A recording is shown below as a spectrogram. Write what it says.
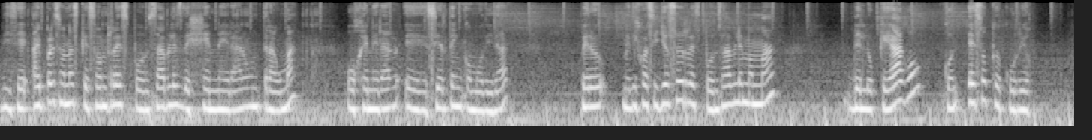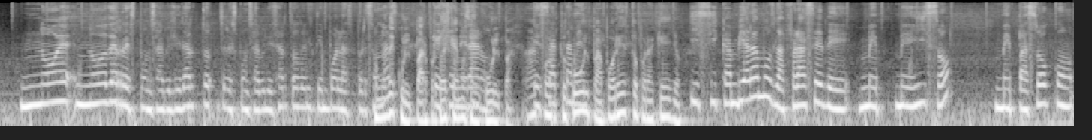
Dice, hay personas que son responsables de generar un trauma o generar eh, cierta incomodidad, pero me dijo así, yo soy responsable, mamá, de lo que hago con eso que ocurrió no, no de responsabilidad, responsabilizar todo el tiempo a las personas. No de culpar, porque que en culpa. Ah, por tu culpa, por esto, por aquello. Y si cambiáramos la frase de me, me hizo, me pasó con,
